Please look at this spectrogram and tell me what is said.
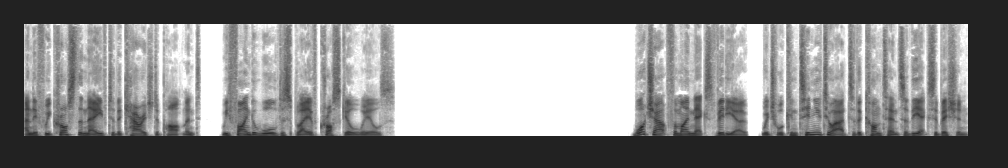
And if we cross the nave to the carriage department, we find a wall display of Crosskill wheels. Watch out for my next video, which will continue to add to the contents of the exhibition.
